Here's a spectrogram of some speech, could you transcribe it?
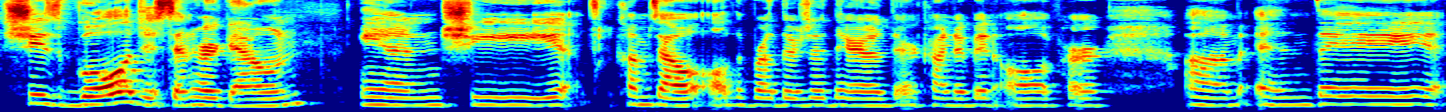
She's gorgeous in her gown. And she comes out. All the brothers are there. They're kind of in awe of her. Um, and they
